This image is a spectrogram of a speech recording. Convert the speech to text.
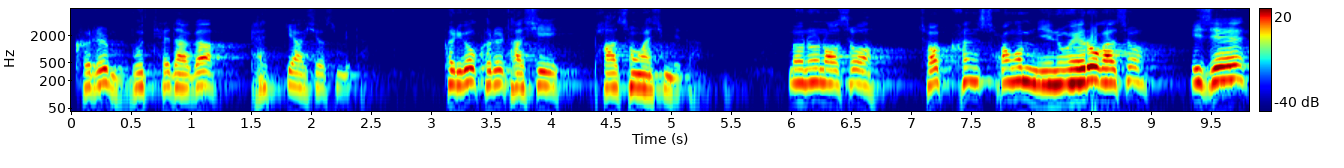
그를 묻에다가 뱉게 하셨습니다. 그리고 그를 다시 파송하십니다. 너는 어서 저 큰 성읍 니누에로 가서 이제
